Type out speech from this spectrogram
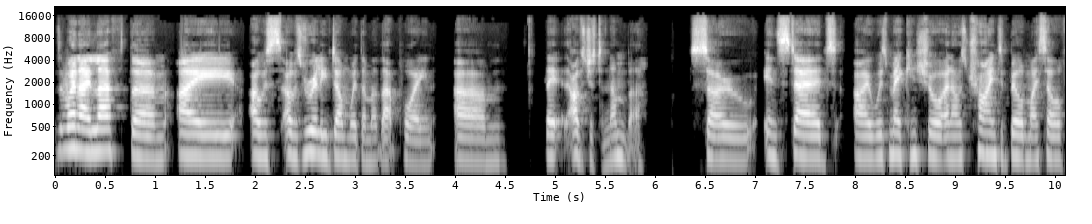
when i left them i i was i was really done with them at that point. Um they i was just a number. So instead i was making sure and i was trying to build myself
